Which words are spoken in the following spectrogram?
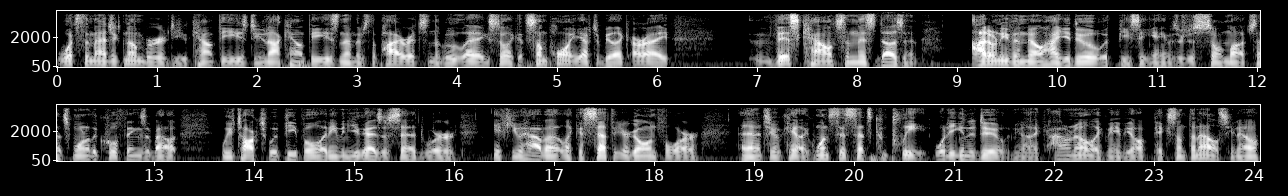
what's the magic number? Do you count these? Do you not count these? And then there's the pirates and the bootlegs. So like at some point you have to be like all right this counts and this doesn't I don't even know how you do it with PC games. There's just so much. That's one of the cool things about we've talked with people and even you guys have said where if you have a like a set that you're going for and then it's like, okay like once this set's complete what are you to do and you're like i don't know like maybe i'll pick something else you know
